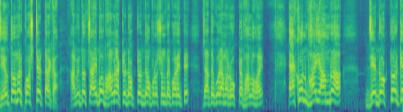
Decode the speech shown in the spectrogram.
যেহেতু আমার কষ্টের টাকা, আমি তো চাইব ভালো একটা ডক্টর দিয়ে অপারেশনটা করাইতে, যাতে করে আমার রোগটা ভালো হয়। এখন ভাই, আমরা যে ডক্টরকে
